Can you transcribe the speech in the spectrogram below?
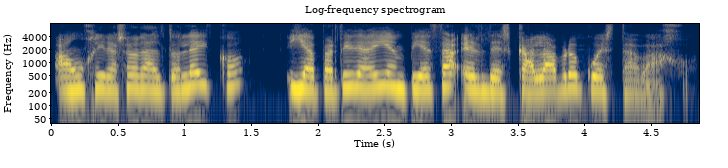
a un girasol alto leico y a partir de ahí empieza el descalabro cuesta abajo.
